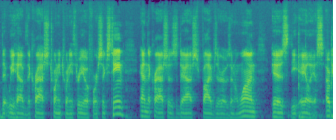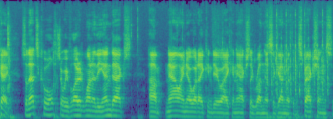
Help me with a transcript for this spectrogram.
that we have the crash 2023-0416 and the crashes dash five zeros and a one is the alias. Okay, so that's cool. So we've loaded one of the index. Um, now I know what I can do. I can actually run this again with inspections.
